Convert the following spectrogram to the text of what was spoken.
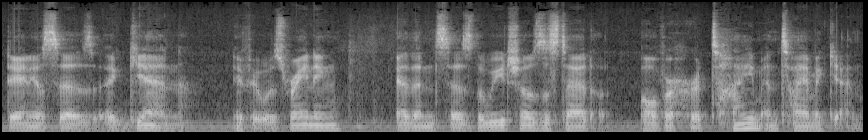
Daniel says again if it was raining, and then says Louis chose Lestat over her time and time again.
